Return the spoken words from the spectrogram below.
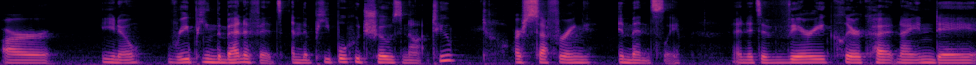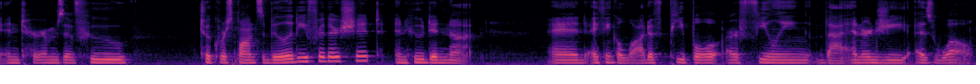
are you know, reaping the benefits, and the people who chose not to are suffering immensely. And it's a very clear cut night and day in terms of who took responsibility for their shit and who did not. And I think a lot of people are feeling that energy as well,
